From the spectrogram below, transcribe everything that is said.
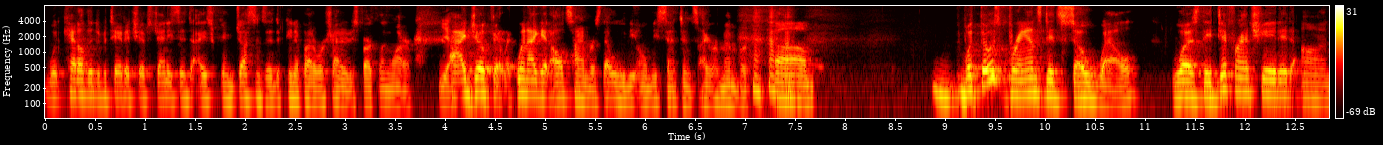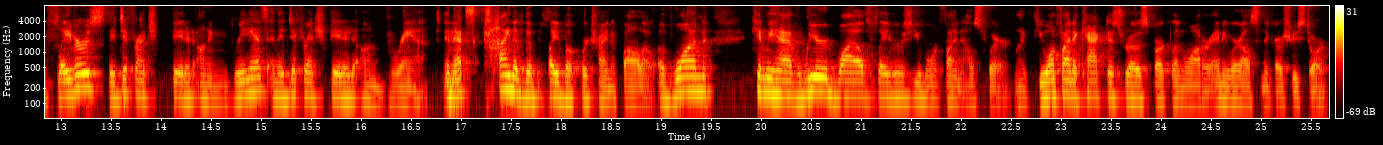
what Kettle did to potato chips, Jenny said to ice cream, Justin said to peanut butter. We're trying to do sparkling water. Yeah. I joke that like when I get Alzheimer's, that will be the only sentence I remember. um, what those brands did so well was they differentiated on flavors, they differentiated on ingredients, and they differentiated on brand. And hmm. that's kind of the playbook we're trying to follow. Of one, can we have weird, wild flavors you won't find elsewhere? Like you won't find a cactus rose sparkling water anywhere else in the grocery store.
